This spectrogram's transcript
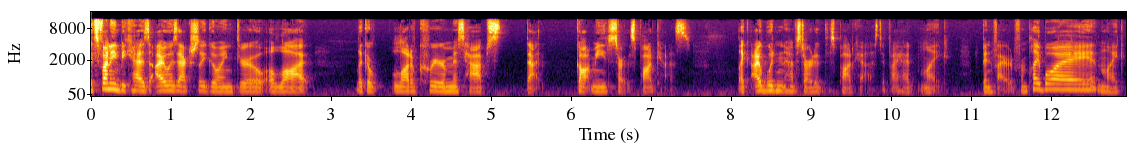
It's funny because I was actually going through a lot, like a, a lot of career mishaps that got me to start this podcast. Like I wouldn't have started this podcast if I hadn't like been fired from Playboy and like,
